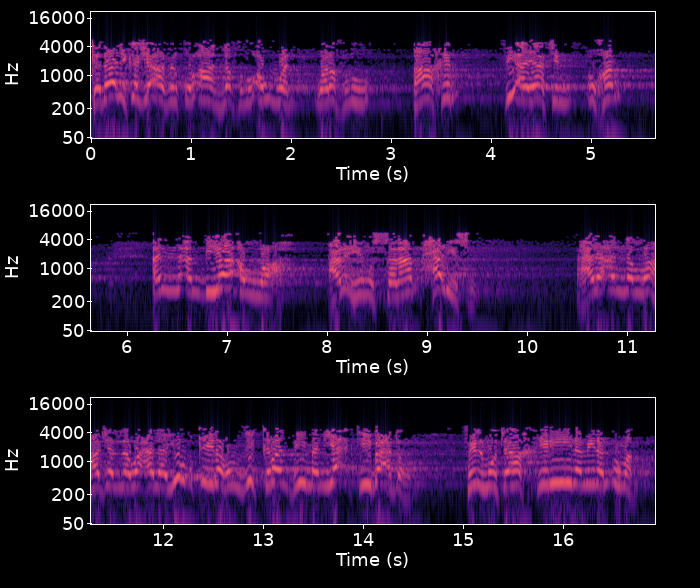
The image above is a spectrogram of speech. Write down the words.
كذلك جاء في القرآن لفظ أول ولفظ آخر في آيات أخر. أن أنبياء الله عليهم السلام حرصوا على أن الله جل وعلا يبقي لهم ذكرا في من يأتي بعدهم في المتأخرين من الأمم.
